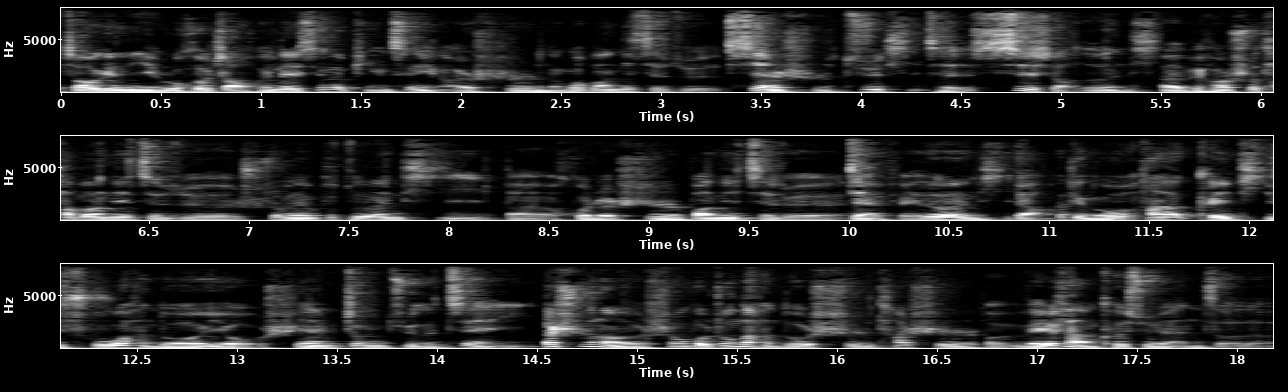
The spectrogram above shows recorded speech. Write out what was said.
教给你如何找回内心的平静，而是能够帮你解决现实、具体且细小的问题。呃，比方说他帮你解决睡眠不足的问题，呃，或者是帮你解决减肥的问题。这样，顶多他可以提出很多有实验证据的建议。但是呢，生活中的很多事它是违反科学原则的，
